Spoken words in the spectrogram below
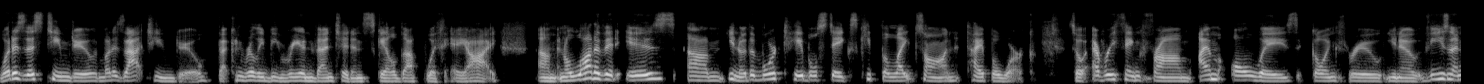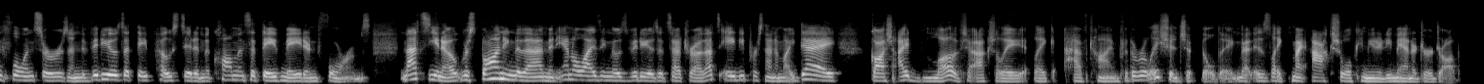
what does this team do? And what does that team do that can really be reinvented and scaled up with ai um, and a lot of it is um, you know the more table stakes keep the lights on type of work. So everything from i'm always going through you know these influencers and the videos that they posted and the comments that they've made in forums. And that's you know responding to them and analyzing those videos etc that's 80% of my day. Gosh i'd love to actually like have time for the relationship building that is like my actual community manager job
